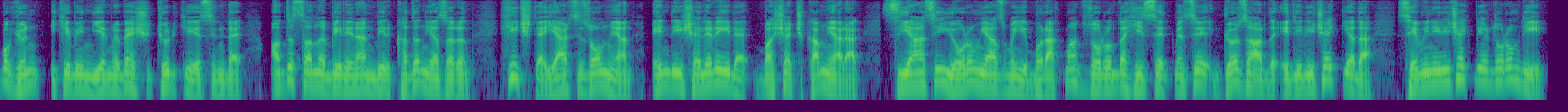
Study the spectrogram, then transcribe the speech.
Bugün 2025 Türkiye'sinde adı sanı bilinen bir kadın yazarın hiç de yersiz olmayan endişeleriyle başa çıkamayarak siyasi yorum yazmayı bırakmak zorunda hissetmesi göz ardı edilecek ya da sevinilecek bir durum değil.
